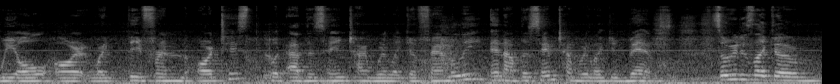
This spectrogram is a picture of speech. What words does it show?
we all are like different artists, but at the same time we're like a family, and at the same time we're like in bands. So it is like um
